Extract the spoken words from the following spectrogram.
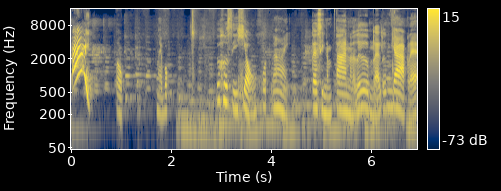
ไอ้ยตกไหนบอก ก็คือสีเขียวโคตรง่าย แต่สีน้ำตาลน่ะเริ่มแล้วเริ่มยากแล้ว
